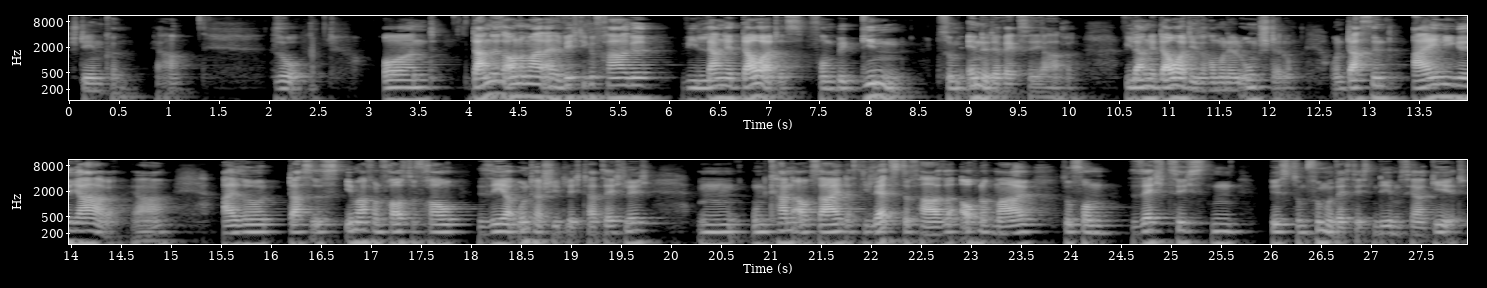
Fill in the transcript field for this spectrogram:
stehen können. Ja. So. Und dann ist auch nochmal eine wichtige Frage, wie lange dauert es vom Beginn zum Ende der Wechseljahre? Wie lange dauert diese hormonelle Umstellung? Und das sind einige Jahre, ja. Also das ist immer von Frau zu Frau sehr unterschiedlich tatsächlich. Mm, und kann auch sein, dass die letzte Phase auch nochmal so vom 60. bis zum 65. Lebensjahr geht.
